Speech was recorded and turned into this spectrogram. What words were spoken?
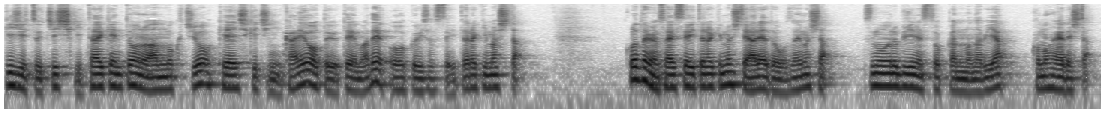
技術、知識、体験等の暗黙知を形式値に変えようというテーマでお送りさせていただきました。この度は再生いただきましてありがとうございました。スモールビジネス特化の学びやこの部屋でした。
